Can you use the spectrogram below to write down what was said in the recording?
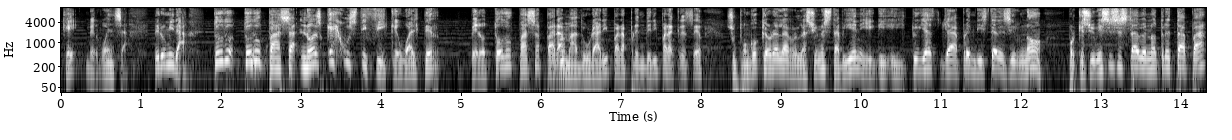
qué vergüenza. Pero mira, todo, todo pasa, no es que justifique, Walter, pero todo pasa para madurar y para aprender y para crecer. Supongo que ahora la relación está bien y, tú ya, ya aprendiste a decir no. Porque si hubieses estado en otra etapa,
